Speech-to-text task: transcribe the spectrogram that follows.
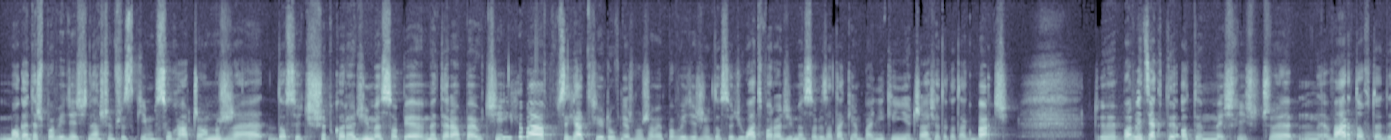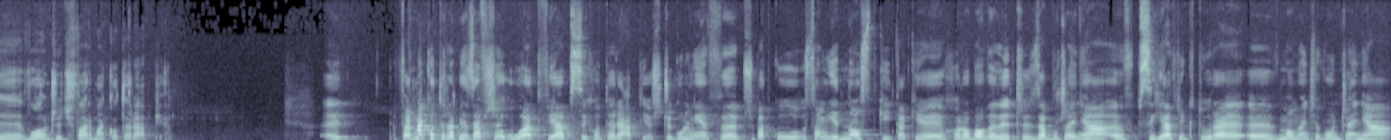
mogę też powiedzieć naszym wszystkim słuchaczom, że dosyć szybko radzimy sobie my terapeuci i chyba w psychiatrii również możemy powiedzieć, że dosyć łatwo radzimy sobie z atakiem paniki i nie trzeba się tego tak bać. Y, powiedz, jak Ty o tym myślisz? Czy mm, warto wtedy włączyć farmakoterapię? Farmakoterapia zawsze ułatwia psychoterapię, szczególnie w przypadku są jednostki takie chorobowe czy zaburzenia w psychiatrii, które e, w momencie włączenia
